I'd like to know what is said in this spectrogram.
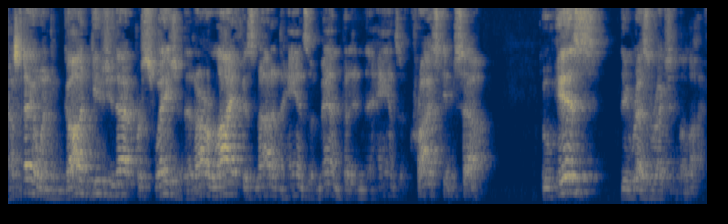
I'll tell you, when God gives you that persuasion that our life is not in the hands of men, but in the hands of Christ Himself, who is the resurrection of the life,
